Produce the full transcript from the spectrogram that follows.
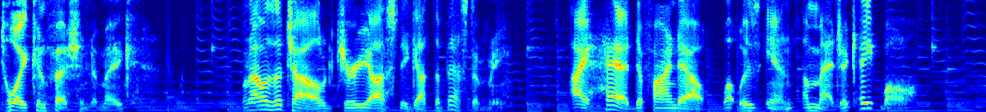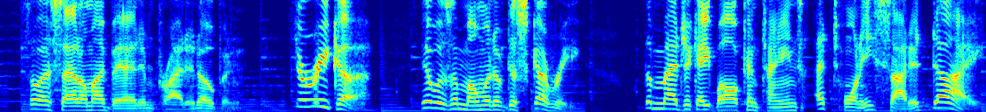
toy confession to make. When I was a child, curiosity got the best of me. I had to find out what was in a magic eight ball. So I sat on my bed and pried it open. Eureka! It was a moment of discovery. The magic eight ball contains a 20 sided die.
